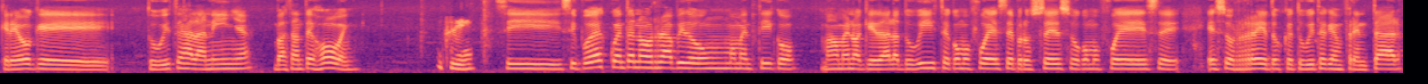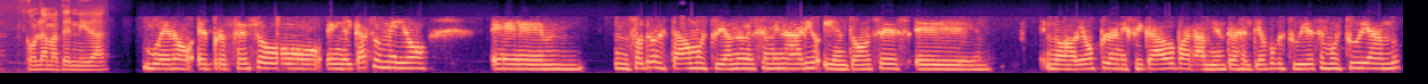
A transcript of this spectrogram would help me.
creo que tuviste a la niña bastante joven. Sí. Si, si puedes, cuéntanos rápido un momentico, más o menos a qué edad la tuviste, cómo fue ese proceso, cómo fue ese, esos retos que tuviste que enfrentar con la maternidad. Bueno, el proceso, en el caso mío, eh, nosotros estábamos estudiando en el seminario y entonces eh, nos habíamos planificado para mientras el tiempo que estuviésemos estudiando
